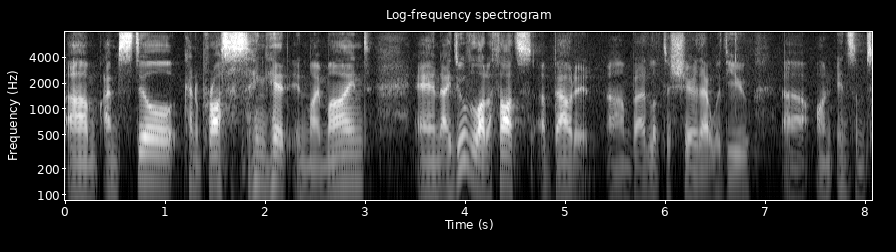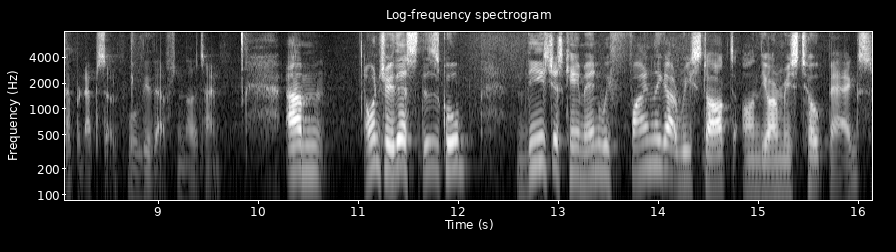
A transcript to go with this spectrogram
Um, I'm still kind of processing it in my mind. And I do have a lot of thoughts about it, um, but I'd love to share that with you uh, on, in some separate episode. We'll leave that for another time. Um, I want to show you this. This is cool. These just came in. We finally got restocked on the Armoury's tote bags.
